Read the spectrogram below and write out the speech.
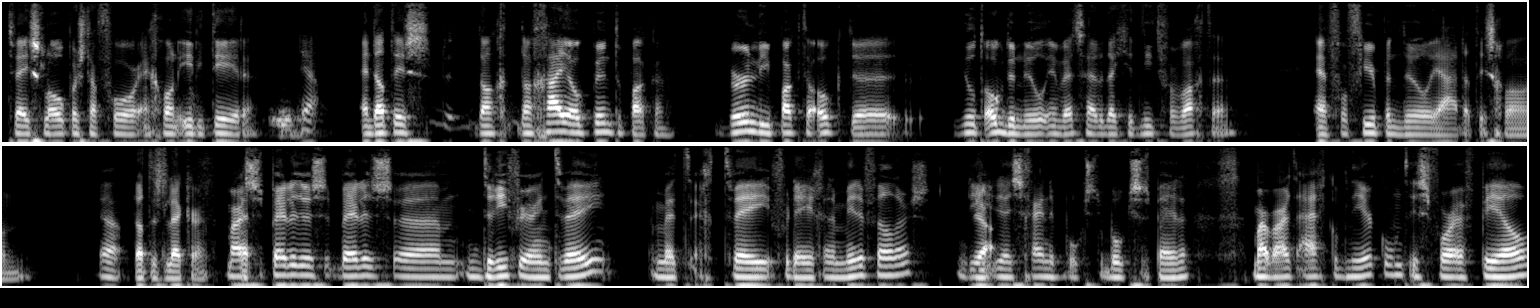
twee slopers daarvoor en gewoon irriteren. Ja. En dat is, dan, dan ga je ook punten pakken. Burnley pakte ook de, hield ook de nul in wedstrijden dat je het niet verwachtte. En voor 4.0, ja, dat is gewoon, Ja. dat is lekker. Maar En- ze spelen dus, spelen dus ehm 3-4-1-2 met echt twee verdedigende middenvelders. Die, Ja. die schijnen box-to-box te spelen. Maar waar het eigenlijk op neerkomt is voor FPL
